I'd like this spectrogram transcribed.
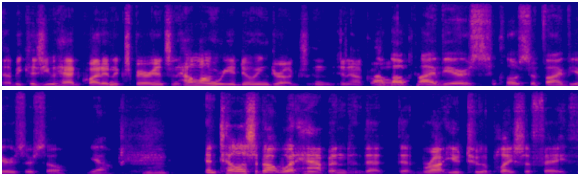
uh, because you had quite an experience. And how long were you doing drugs and, and alcohol? About five years, close to five years or so. Yeah. Mhm. and tell us about what happened that that brought you to a place of faith.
